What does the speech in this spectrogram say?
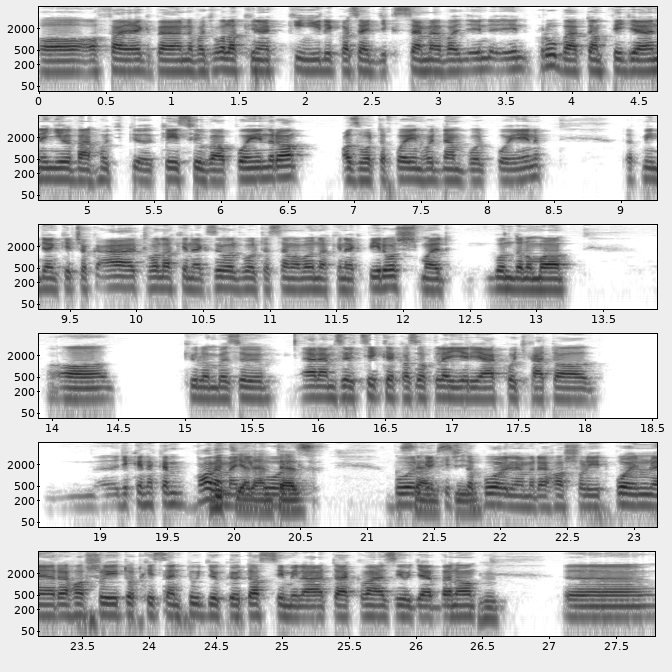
a, a fejekben, vagy valakinek kinyílik az egyik szeme, vagy én, én próbáltam figyelni, nyilván, hogy készülve a poénra, az volt a poén, hogy nem volt poén, tehát mindenki csak állt, valakinek zöld volt a szeme, van akinek piros, majd gondolom a, a különböző elemző cikkek azok leírják, hogy hát a egyébként nekem valamennyi volt, ez? Borg egy kicsit a Boylemre hasonlít, Boylemre hasonlított, hiszen tudjuk, őt asszimilálták kvázi ugye ebben a uh-huh. uh,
